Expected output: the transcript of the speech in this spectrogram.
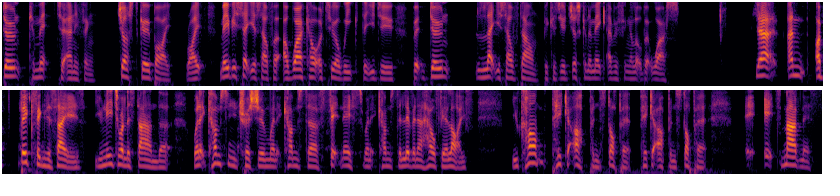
don't commit to anything. Just go by, right? Maybe set yourself a, a workout or two a week that you do, but don't let yourself down because you're just going to make everything a little bit worse. Yeah, and a big thing to say is you need to understand that when it comes to nutrition, when it comes to fitness, when it comes to living a healthier life, you can't pick it up and stop it, pick it up and stop it. it it's madness.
